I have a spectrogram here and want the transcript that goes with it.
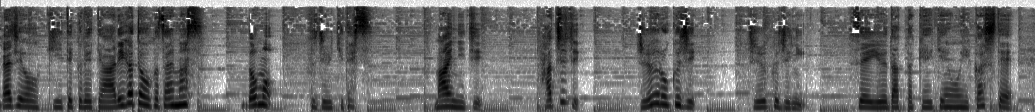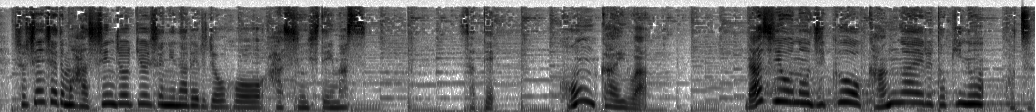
ラジオを聴いてくれてありがとうございます。どうも、藤幸です。毎日、8時、16時、19時に声優だった経験を活かして、初心者でも発信上級者になれる情報を発信しています。さて、今回は、ラジオの軸を考える時のコツ。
